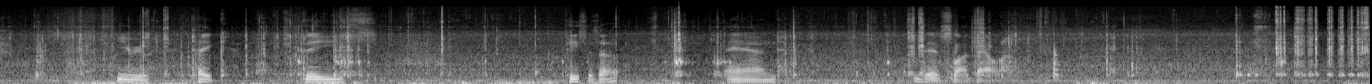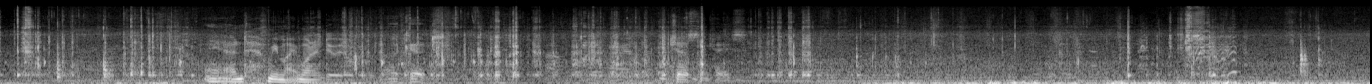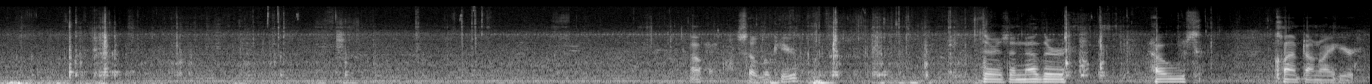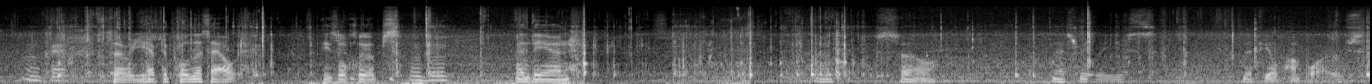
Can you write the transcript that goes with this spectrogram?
you take these pieces up and then it slides out. And we might want to do it over the bucket just in case. Okay, so look here. There's another hose clamped on right here. Okay. So you have to pull this out, these little clips, Mm-hmm. And then, okay, so let's release the fuel pump wires.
